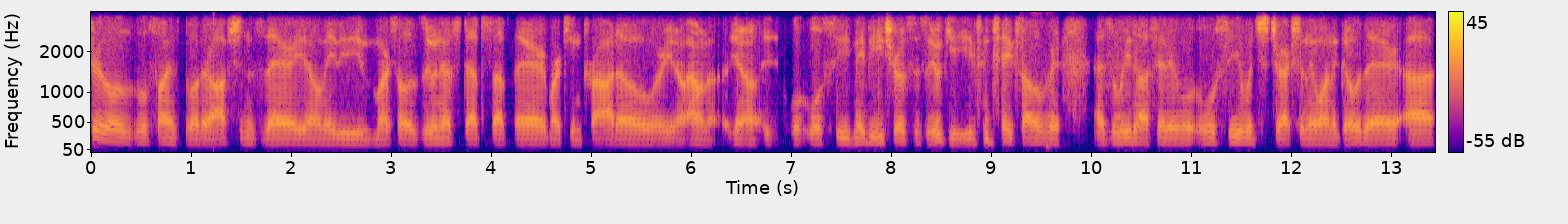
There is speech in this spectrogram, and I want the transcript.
sure they'll, they'll find some other options there. You know, maybe Marcell Ozuna steps up there, Martin Prado, or you know, I don't know. You know, we'll, we'll see. Maybe Ichiro Suzuki even takes over as the leadoff hitter. We'll, we'll see which direction they want to go there. Uh,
